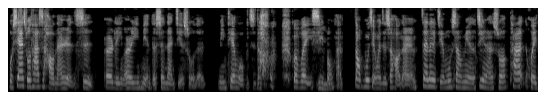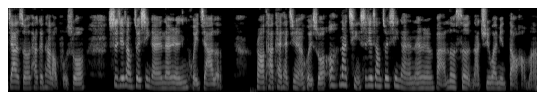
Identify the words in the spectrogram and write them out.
我现在说他是好男人，是二零二一年的圣诞节说的。明天我不知道 会不会一夕崩盘。嗯、到目前为止是好男人，在那个节目上面竟然说他回家的时候，他跟他老婆说世界上最性感的男人回家了，然后他太太竟然会说哦，那请世界上最性感的男人把垃圾拿去外面倒好吗？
